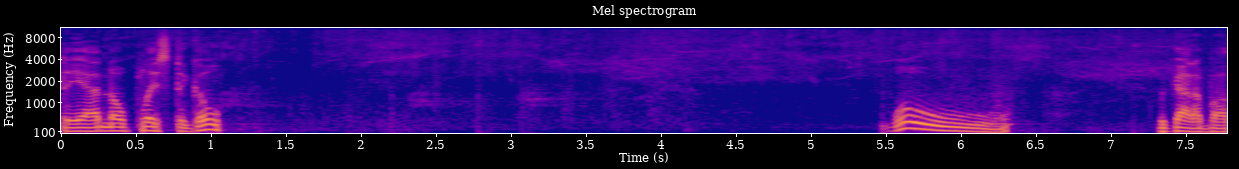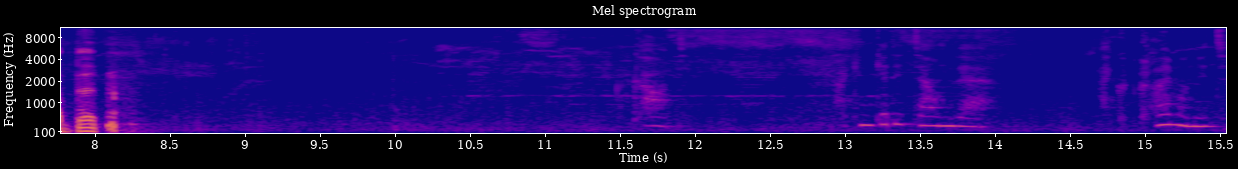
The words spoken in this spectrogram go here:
they had no place to go. Whoa. Forgot about that. Get it down there, I could climb on it.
